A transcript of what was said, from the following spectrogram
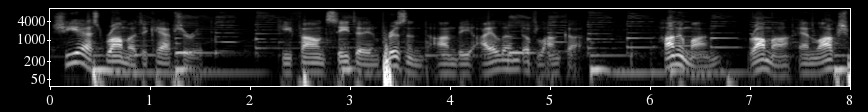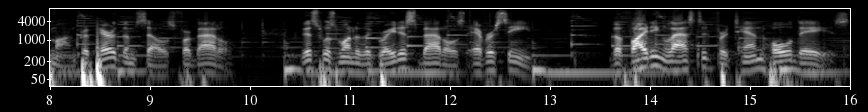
She asked Rama to capture it. He found Sita imprisoned on the island of Lanka. Hanuman, Rama, and Lakshman prepared themselves for battle. This was one of the greatest battles ever seen. The fighting lasted for ten whole days.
